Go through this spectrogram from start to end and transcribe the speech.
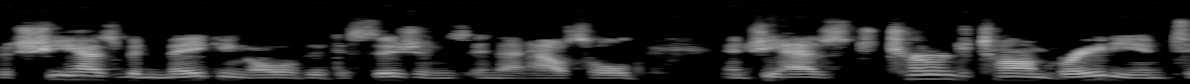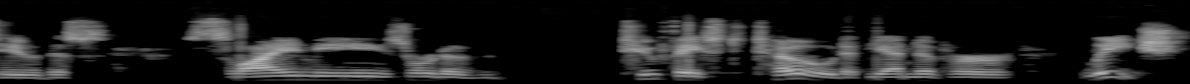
that she has been making all of the decisions in that household and she has turned Tom Brady into this slimy sort of two-faced toad at the end of her leash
